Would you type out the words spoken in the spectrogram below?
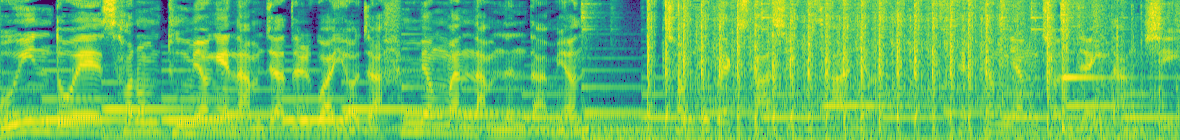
무인도에 32명의 남자들과 여자 1명만 남는다면 1944년 태평양 전쟁 당시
